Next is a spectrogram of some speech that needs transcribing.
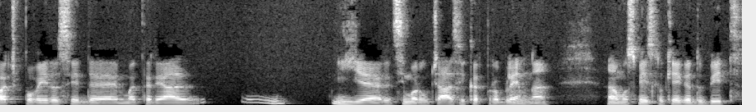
Pač povedal si, da je material je recimo včasih kar problem, ne? v smislu, kje ga dobiti.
